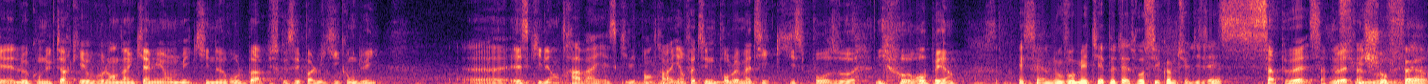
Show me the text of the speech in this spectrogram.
le conducteur qui est au volant d'un camion, mais qui ne roule pas puisque c'est pas lui qui conduit. Euh, est-ce qu'il est en travail Est-ce qu'il n'est pas en travail? En fait, c'est une problématique qui se pose au niveau européen. Et c'est un nouveau métier, peut-être aussi, comme tu disais? Ça peut être, ça peut Je être suis un chauffeur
